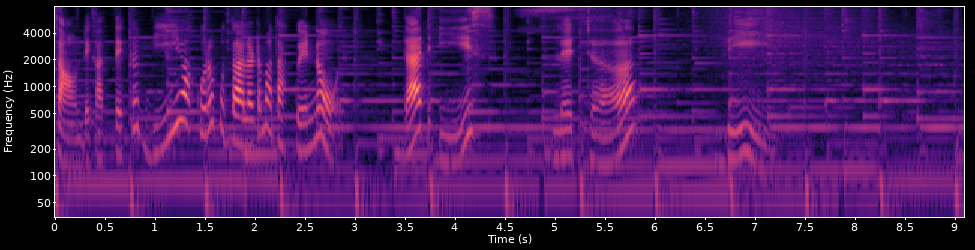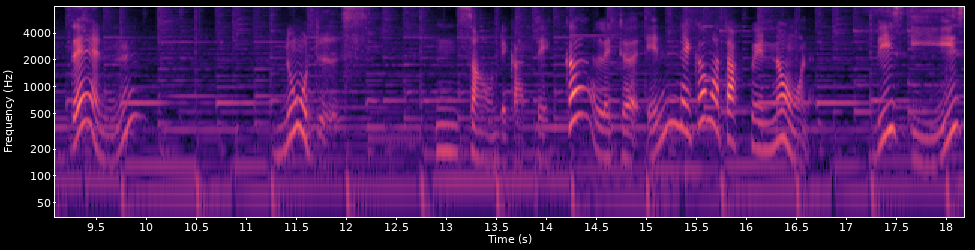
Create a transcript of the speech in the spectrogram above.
sound එකත් එක්ක B අකුර පුතාලට මතක් වෙන්න ඕන. That is letter B. Then noodles. සෞන්් එකත් එක්ක ලෙට එන් එක මතක් වෙන්න ඕන. This is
